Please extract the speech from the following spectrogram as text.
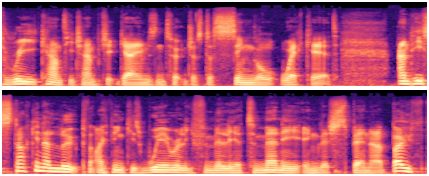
three county championship games and took just a single wicket. And he's stuck in a loop that I think is wearily familiar to many English spinner, both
